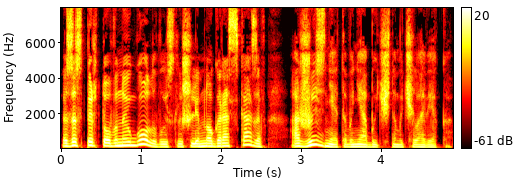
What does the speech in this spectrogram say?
заспиртованную голову и слышали много рассказов о жизни этого необычного человека.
